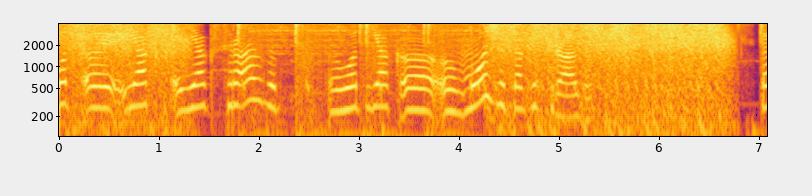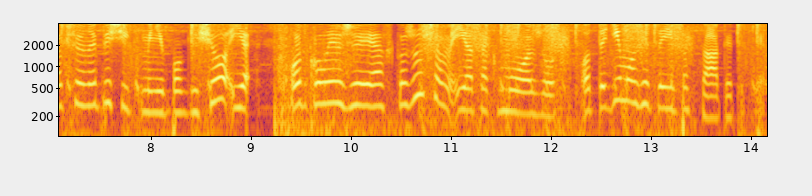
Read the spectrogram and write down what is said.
от е, як, як сразу, от як е, можу, так і сразу. Так що напишіть мені поки що. Я, от коли вже я скажу, що я так можу, от тоді можете і писати таке.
